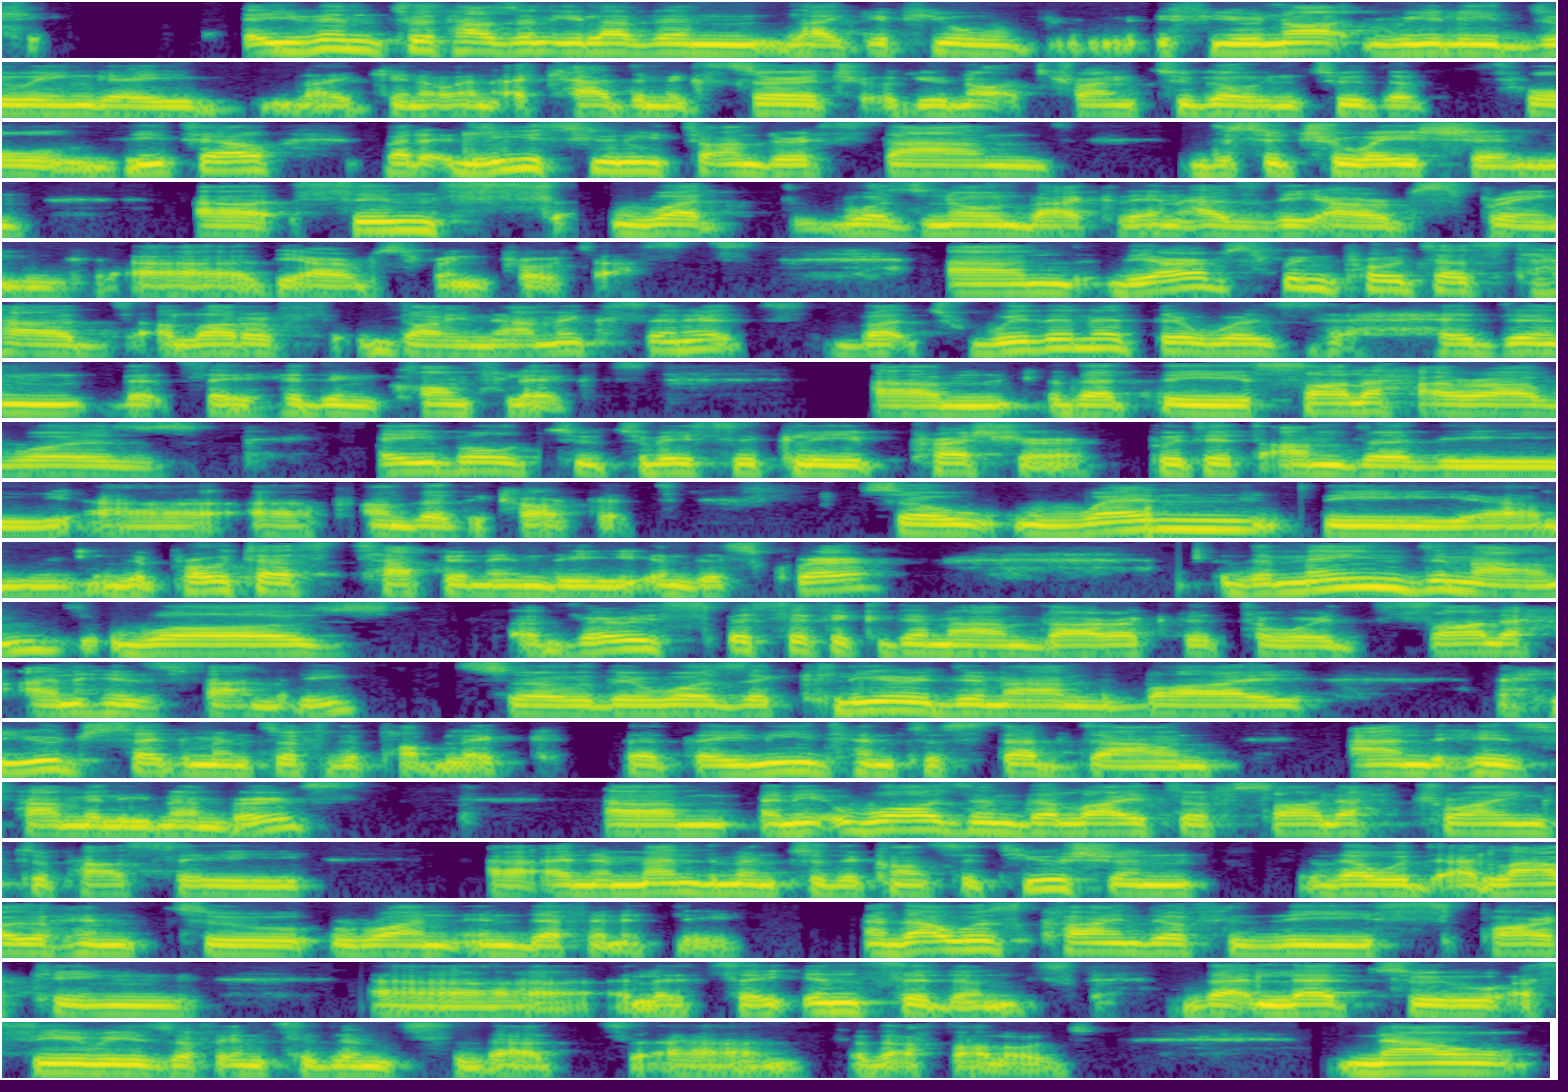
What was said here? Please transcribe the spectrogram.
even 2011, like if you if you're not really doing a like you know an academic search or you're not trying to go into the full detail, but at least you need to understand the situation uh, since what was known back then as the Arab Spring, uh, the Arab Spring protests. And the Arab Spring protest had a lot of dynamics in it, but within it there was hidden, let's say, hidden conflicts um, that the Saleh era was able to, to basically pressure, put it under the uh, uh under the carpet. So when the um, the protests happened in the in the square, the main demand was a very specific demand directed towards Saleh and his family. So there was a clear demand by a huge segment of the public that they need him to step down and his family members. Um, and it was in the light of Saleh trying to pass a, uh, an amendment to the constitution that would allow him to run indefinitely. And that was kind of the sparking, uh, let's say, incident that led to a series of incidents that, um, that followed. Now,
